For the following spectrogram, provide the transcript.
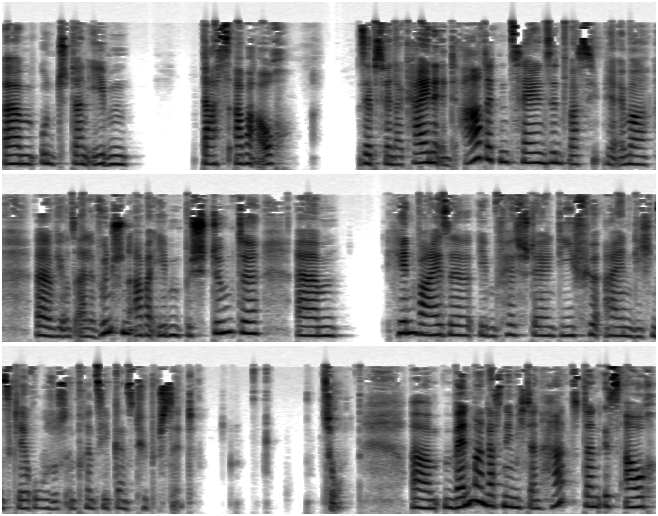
ähm, und dann eben das aber auch, selbst wenn da keine entarteten Zellen sind, was ja immer äh, wir uns alle wünschen, aber eben bestimmte ähm, Hinweise eben feststellen, die für einen Lichensklerosus im Prinzip ganz typisch sind. So. Ähm, wenn man das nämlich dann hat, dann ist auch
